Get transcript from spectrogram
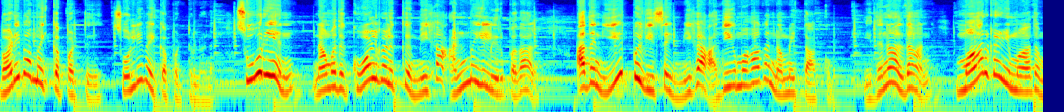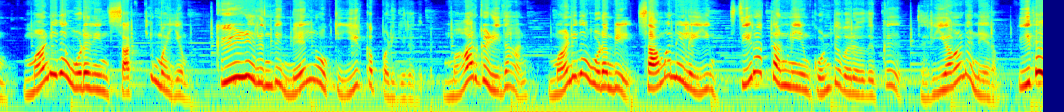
வடிவமைக்கப்பட்டு சொல்லி வைக்கப்பட்டுள்ளன. சூரியன் நமது கோள்களுக்கு மிக அண்மையில் இருப்பதால் அதன் ஈர்ப்பு விசை மிக அதிகமாக நம்மை தாக்கும். இதனால்தான் மார்கழி மாதம் மனித உடலின் சக்தி மையம் கீழிருந்து மேல் நோக்கி ஈர்க்கப்படுகிறது. மார்கழிதான் மனித உடம்பில் சமநிலையும் ஸ்திரத்தன்மையும் கொண்டு வருவதற்கு சரியான நேரம். இதை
